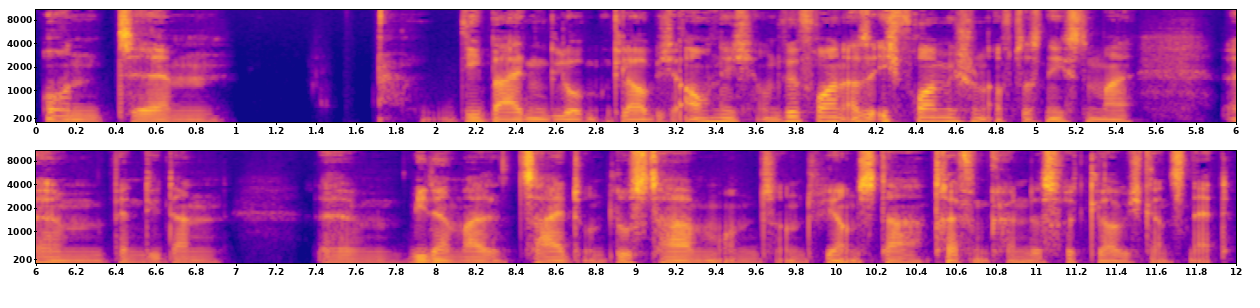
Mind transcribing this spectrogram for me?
Und ähm, die beiden glaube ich, auch nicht. Und wir freuen, also ich freue mich schon auf das nächste Mal, ähm, wenn die dann ähm, wieder mal Zeit und Lust haben und, und wir uns da treffen können. Das wird, glaube ich, ganz nett.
